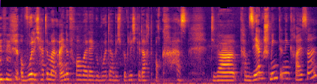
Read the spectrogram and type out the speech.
Obwohl ich hatte mal eine Frau bei der Geburt, da habe ich wirklich gedacht, oh krass, die war, kam sehr geschminkt in den Kreissaal,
